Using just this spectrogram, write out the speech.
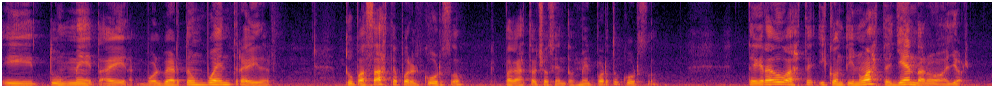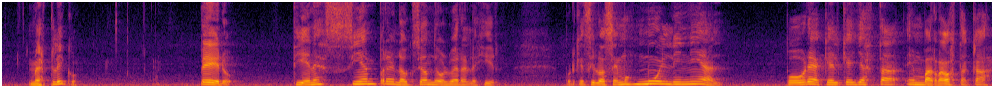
y tu meta era volverte un buen trader, tú pasaste por el curso, pagaste 800 mil por tu curso, te graduaste y continuaste yendo a Nueva York. ¿Me explico? Pero tienes siempre la opción de volver a elegir. Porque si lo hacemos muy lineal, pobre aquel que ya está embarrado hasta acá.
